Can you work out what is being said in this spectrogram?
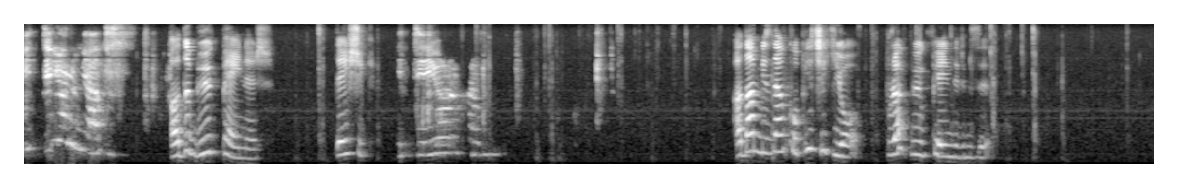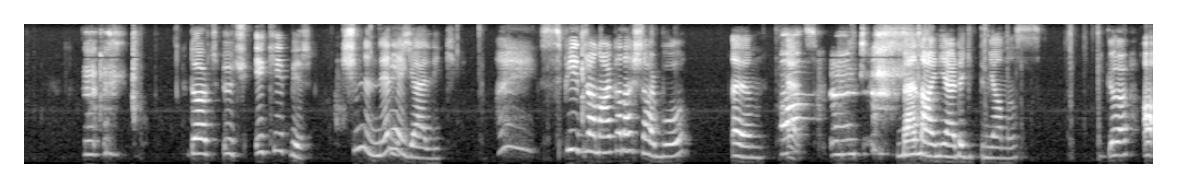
İttiriyorum yalnız. adı büyük peynir. Değişik. İttiriyorum. Adam bizden kopya çekiyor. Bırak büyük peynirimizi. 4, 3, 2, 1. Şimdi nereye geldik? Speedrun arkadaşlar bu. Ee, evet. Ben de aynı yerde gittim yalnız. Gör. A.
